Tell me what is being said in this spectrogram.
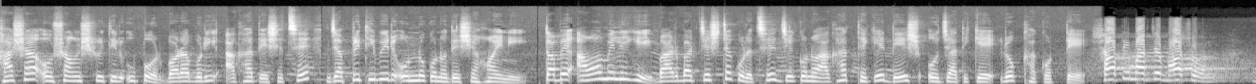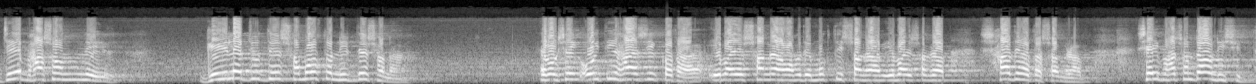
ভাষা ও সংস্কৃতির উপর বরাবরই আঘাত এসেছে যা পৃথিবীর অন্য কোনো দেশে হয়নি। তবে আওয়ামী লীগই বারবার চেষ্টা করেছে যে কোনো আঘাত থেকে দেশ ও জাতিকে রক্ষা করতে। সাতই মার্চের ভাষণ, যে ভাষণের গেরিলা যুদ্ধের সমস্ত নির্দেশনা এবং সেই ঐতিহাসিক কথা, এবারের সংগ্রাম, আমাদের মুক্তির সংগ্রাম, এবারের সংগ্রাম, স্বাধীনতা সংগ্রাম, সেই ভাষণটাও নিষিদ্ধ।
